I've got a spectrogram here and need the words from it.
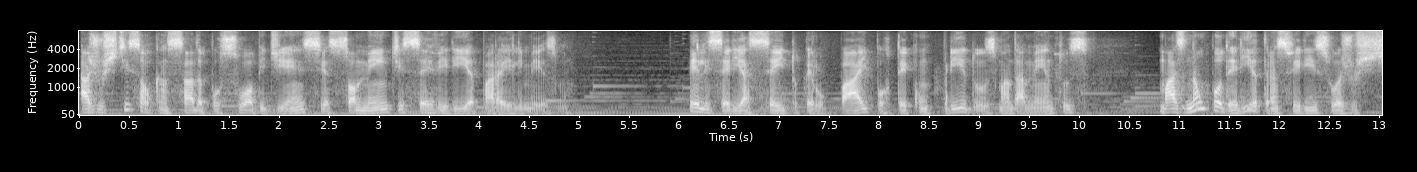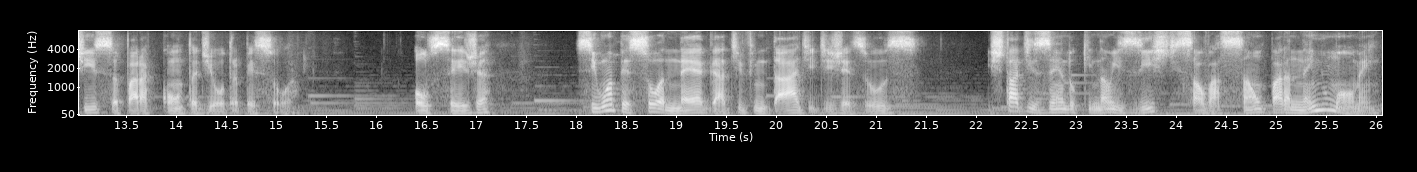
a justiça alcançada por sua obediência somente serviria para ele mesmo. Ele seria aceito pelo Pai por ter cumprido os mandamentos, mas não poderia transferir sua justiça para a conta de outra pessoa. Ou seja, se uma pessoa nega a divindade de Jesus, está dizendo que não existe salvação para nenhum homem,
